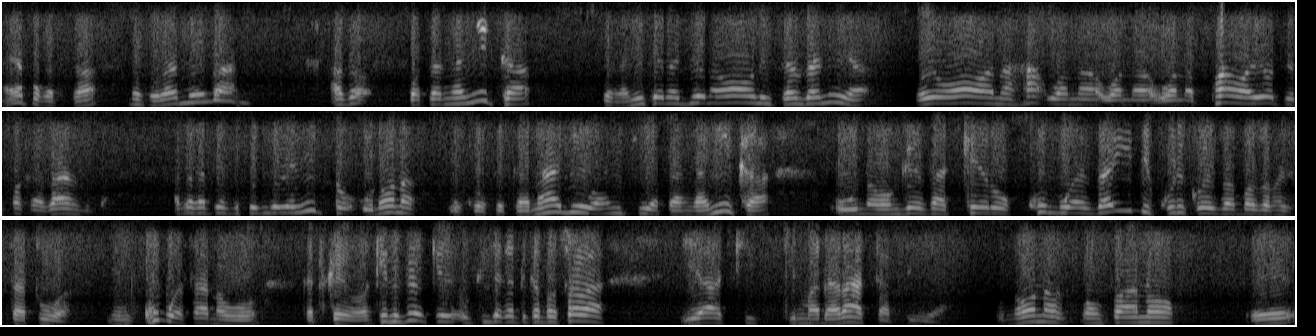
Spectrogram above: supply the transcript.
hayapo katika masuala ya muungano. Sasa kwa Tanganyika, Tanganyika inajiona wao ni Tanzania, kwa hiyo wao wana wana, wana, wana pawa yote mpaka Zanzibar. Hata katika kipengele hicho unaona ukosekanaji wa nchi ya Tanganyika unaongeza kero kubwa zaidi kuliko hizo ambazo wamezitatua. Ni mkubwa sana huo katika hiyo, lakini vile ukija katika masuala ya kimadaraka pia unaona kwa mfano eh,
